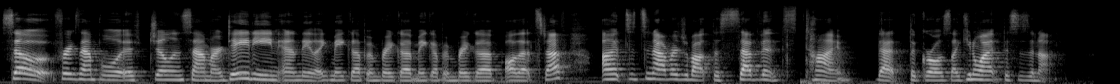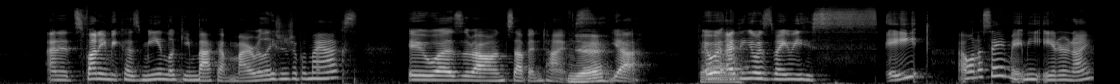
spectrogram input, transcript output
so for example, if Jill and Sam are dating and they like make up and break up, make up and break up, all that stuff, uh, it's, it's an average about the seventh time that the girl's like, you know what, this is enough. And it's funny because me looking back at my relationship with my ex, it was around seven times. Yeah? Yeah. It was, I think it was maybe eight. I want to say maybe eight or nine,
